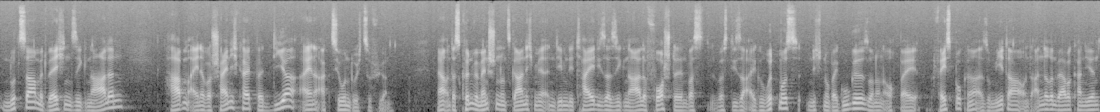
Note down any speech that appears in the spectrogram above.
Nutzer mit welchen Signalen haben eine Wahrscheinlichkeit, bei dir eine Aktion durchzuführen. Ja, und das können wir Menschen uns gar nicht mehr in dem Detail dieser Signale vorstellen, was, was dieser Algorithmus, nicht nur bei Google, sondern auch bei Facebook, ne, also Meta und anderen Werbekanälen,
